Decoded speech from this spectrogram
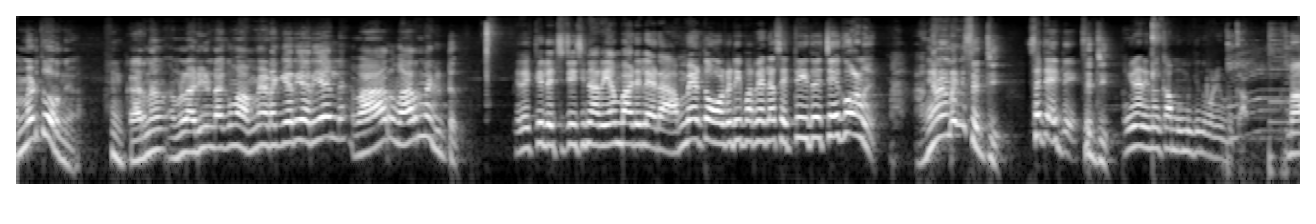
അമ്മ എടുത്ത് പറഞ്ഞോ. കാരണം നമ്മൾ അടി ഉണ്ടാക്കുമ്പോൾ അമ്മ ഇടക്കേറി അറിയാല്ലേ. വാറ് വാറിനെ കിട്ടും. നിനക്ക് ലച്ചു ചേച്ചിനെ അറിയാൻ പാടില്ലേടാ. അമ്മയടുത്ത് ഓൾറെഡി പറഞ്ഞെല്ലാം സെറ്റ് ചെയ്ത് വെച്ചേക്കുവാണ്. അങ്ങനെയാണെങ്കിൽ സെറ്റ് സെറ്റ് ആയില്ലേ? സെറ്റ് അങ്ങനെയാണെങ്കിൽ നമുക്ക് അമ്മൂമ്മയ്ക്ക് ഒന്ന് പണി കൊടുക്കാം. മാ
